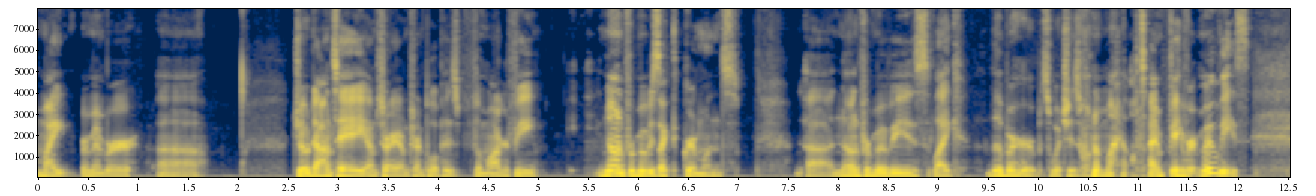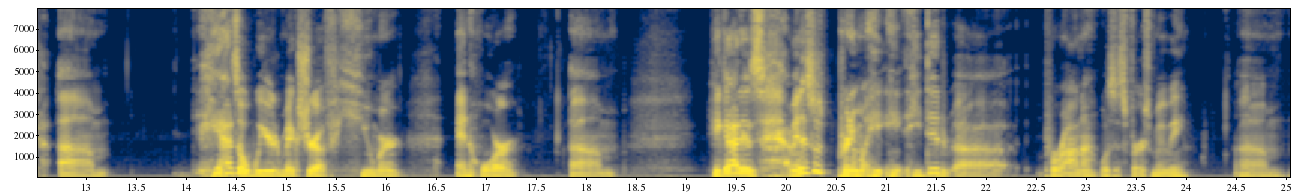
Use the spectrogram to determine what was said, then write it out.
might remember uh, Joe Dante. I'm sorry, I'm trying to pull up his filmography. Known for movies like The Gremlins. Uh, known for movies like The Burbs, which is one of my all-time favorite movies. Um, he has a weird mixture of humor and horror. Um, he got his. I mean, this was pretty much. He he, he did. Uh, Piranha was his first movie. Um,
